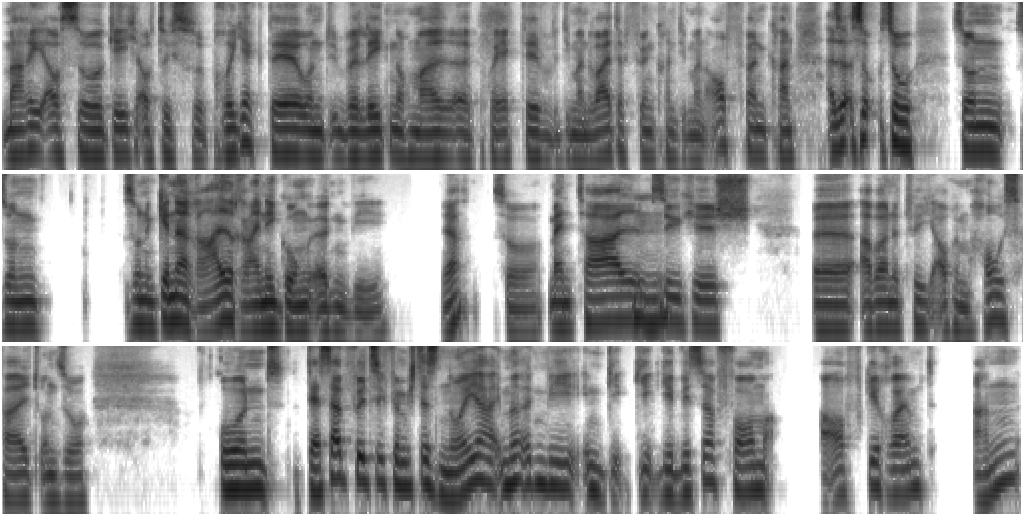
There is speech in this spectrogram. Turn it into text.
mache ich auch so, gehe ich auch durch so Projekte und überlege nochmal äh, Projekte, die man weiterführen kann, die man aufhören kann. Also so, so, so, ein, so, ein, so eine Generalreinigung irgendwie. Ja, so mental, Mhm. psychisch, äh, aber natürlich auch im Haushalt und so. Und deshalb fühlt sich für mich das Neujahr immer irgendwie in ge ge gewisser Form aufgeräumt an,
